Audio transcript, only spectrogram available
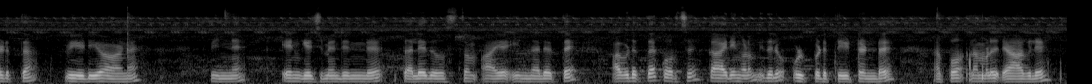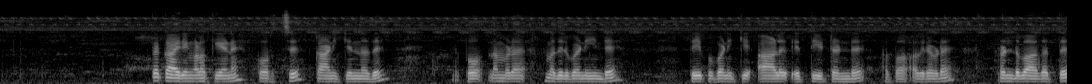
എടുത്ത വീഡിയോ ആണ്. പിന്നെ എൻഗേജ്മെന്റിന്റെ തലേ ദിവസം ആയ ഇന്നലത്തെ അവിടുത്തെ കുറച്ച് കാര്യങ്ങളും ഇതിൽ ഉൾപ്പെടുത്തിയിട്ടുണ്ട്. അപ്പോൾ നമ്മൾ രാവിലെ കാര്യങ്ങളൊക്കെയാണ് കുറച്ച് കാണിക്കുന്നത്. ഇപ്പോൾ നമ്മുടെ മതിൽ പണീന്റെ തേപ്പ് പണിക്ക് ആൾ എത്തിയിട്ടുണ്ട്. അപ്പോൾ അവരവിടെ ഫ്രണ്ട് ഭാഗത്ത്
